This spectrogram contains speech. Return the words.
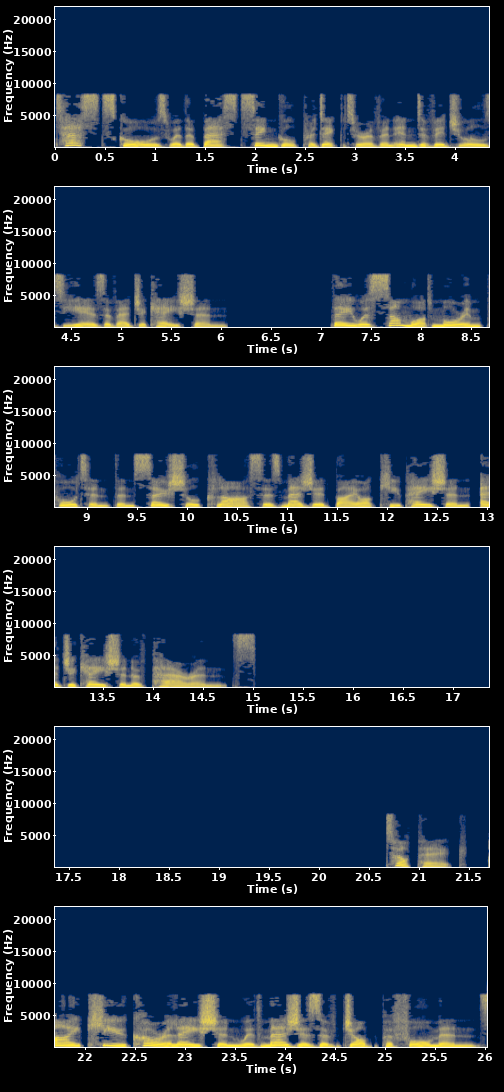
Test scores were the best single predictor of an individual's years of education. They were somewhat more important than social class as measured by occupation, education of parents. IQ correlation with measures of job performance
